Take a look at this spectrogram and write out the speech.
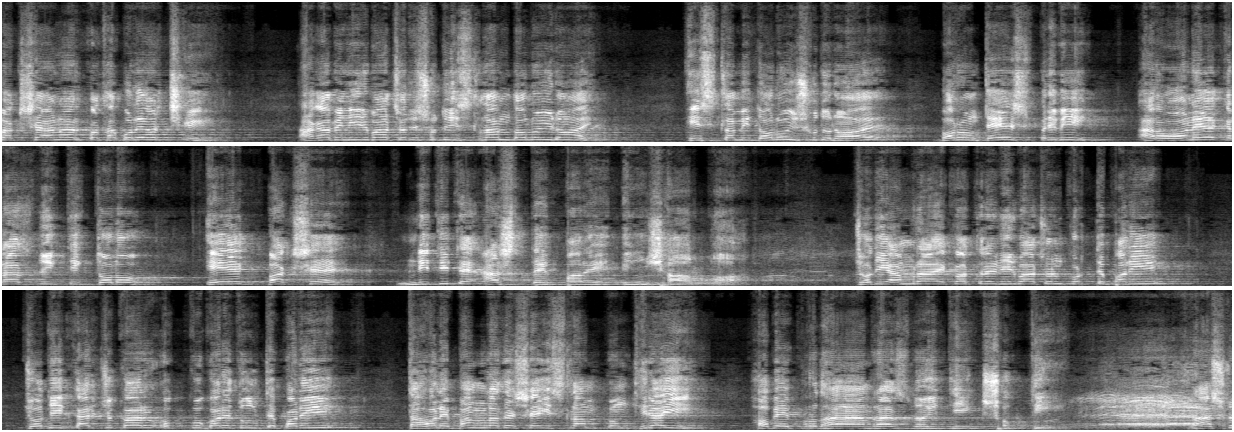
বাক্সে আনার কথা বলে আসছি। আগামী নির্বাচনে শুধু ইসলাম দলই নয়, ইসলামী দলই শুধু নয়, বরং দেশপ্রেমিক আরও অনেক রাজনৈতিক দলও এক বাক্সে নীতিতে আসতে পারে ইনশাআল্লাহ। যদি আমরা একত্রে নির্বাচন করতে পারি, যদি কার্যকর ঐক্য গড়ে তুলতে পারি, তাহলে বাংলাদেশে ইসলামপন্থীরাই হবে প্রধান রাজনৈতিক শক্তি। রাষ্ট্র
